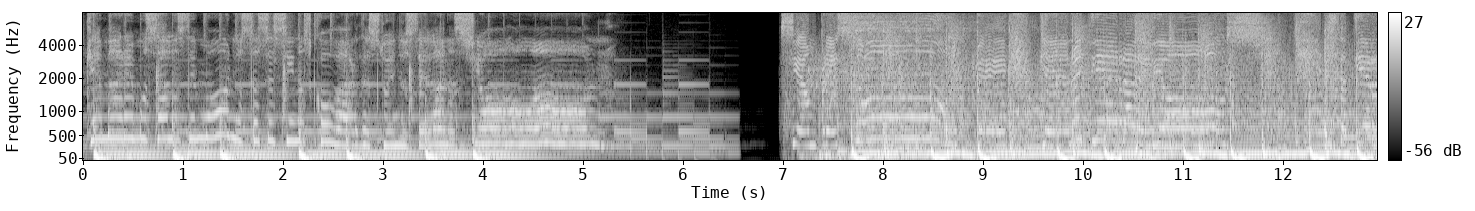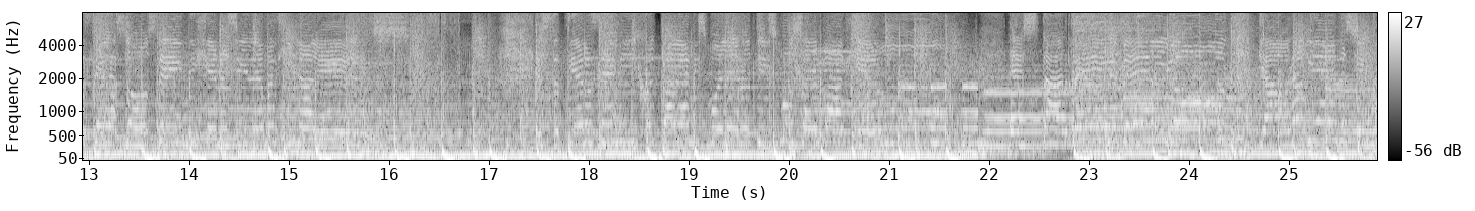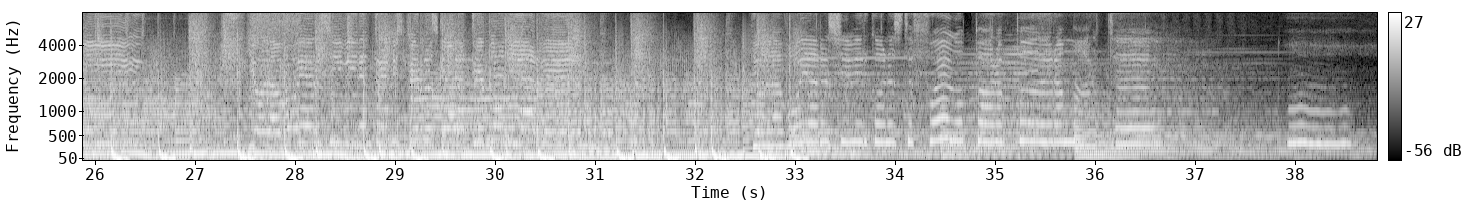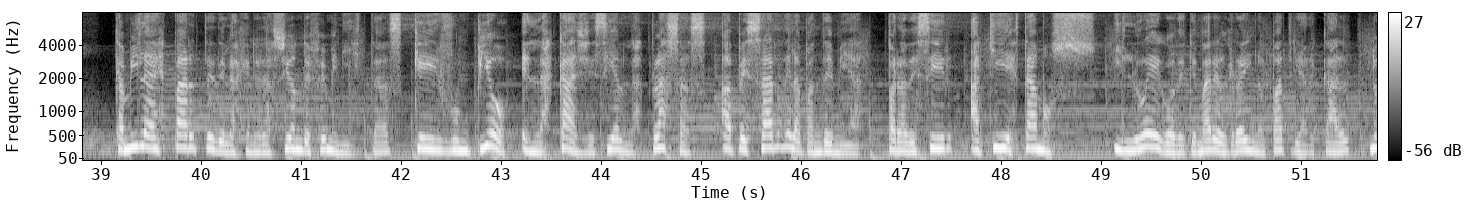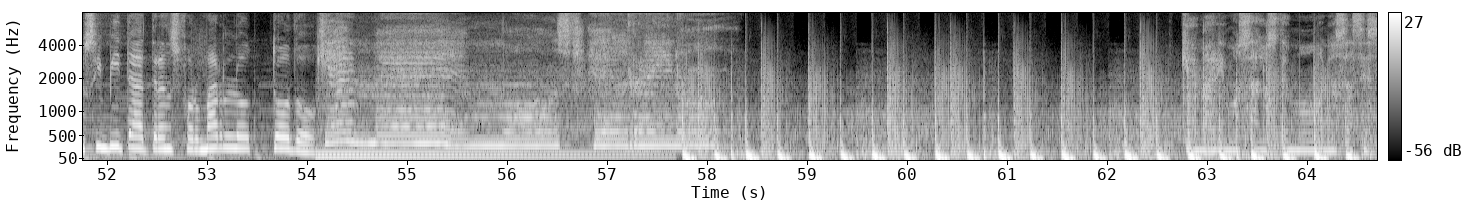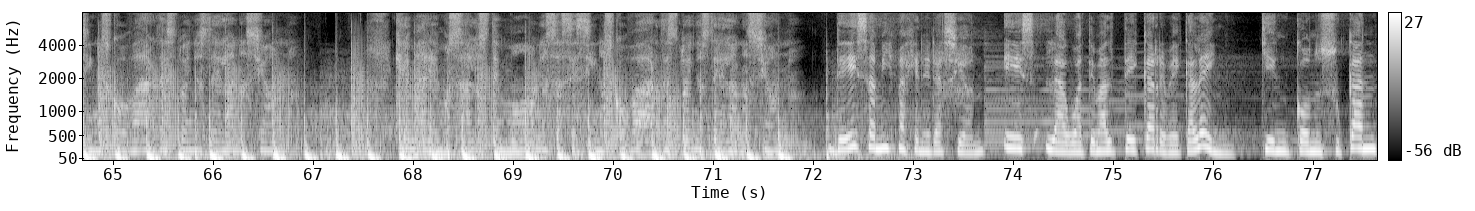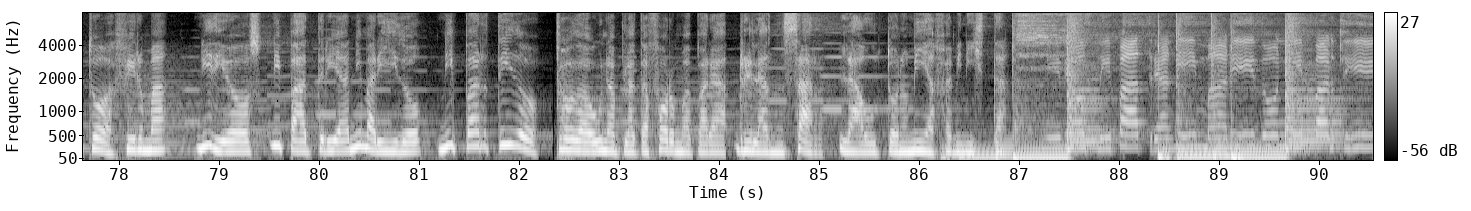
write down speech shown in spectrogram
Quemaremos a los demonios, asesinos cobardes, dueños de la nación. Siempre Camila es parte de la generación de feministas que irrumpió en las calles y en las plazas a pesar de la pandemia para decir aquí estamos. Y luego de quemar el reino patriarcal, nos invita a transformarlo todo. Quememos el reino. Quemaremos a los demonios, asesinos cobardes, dueños de la nación. Quemaremos a los asesinos cobardes, dueños de la nación. De esa misma generación es la guatemalteca Rebeca Lane, quien con su canto afirma ni Dios, ni patria, ni marido, ni partido. Toda una plataforma para relanzar la autonomía feminista. Ni Dios, ni patria, ni marido, ni partido.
